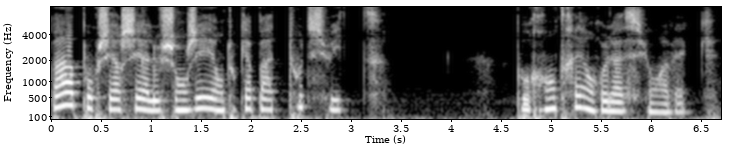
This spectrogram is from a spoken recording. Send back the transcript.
pas pour chercher à le changer, en tout cas pas tout de suite. Pour rentrer en relation avec.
